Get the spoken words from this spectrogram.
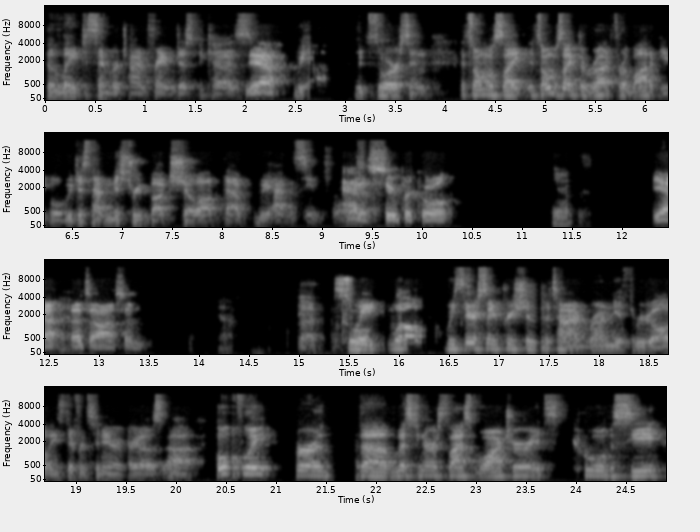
the late December timeframe just because yeah. Food source. And it's almost like, it's almost like the rut for a lot of people. We just have mystery bucks show up that we haven't seen before. That is So, super cool. Yeah. Yeah, Yeah. that's awesome. Yeah. But Cool. sweet. Well, we seriously appreciate the time running you through all these different scenarios. Uh, hopefully for the listener slash watcher, it's cool to see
